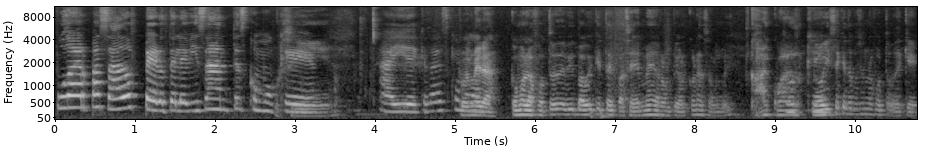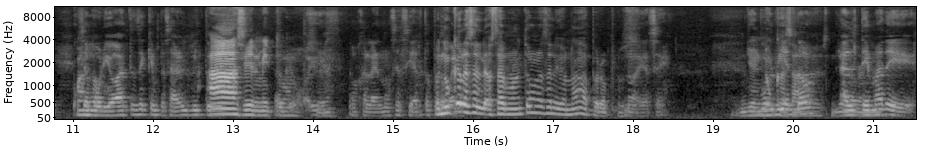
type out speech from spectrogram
pudo haber pasado, pero Televisa antes como Pues que sí. Ahí de que sabes que Pues no. mira, Como la foto de David Bowie que te pasé me rompió el corazón, güey. ay, ¿cuál? ¿Por qué? ¿No viste que te pasé una foto de que ¿Cuándo? se murió antes de que empezara el mito? Ah, sí, el mito. Sí. Ojalá no sea cierto. Pues pero nunca bueno. le salió, hasta el momento no le ha salido nada, pero pues... No, ya sé. yo nunca Volviendo sabes. Yo al no- tema de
